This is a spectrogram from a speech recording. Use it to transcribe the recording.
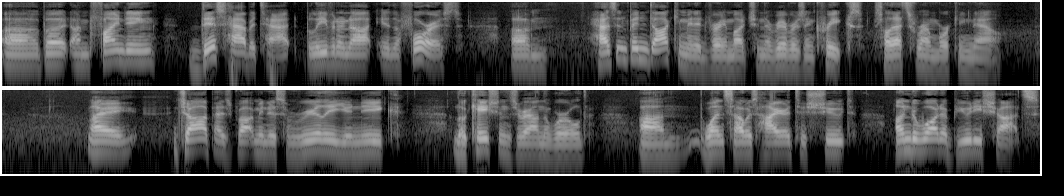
uh, but I'm finding this habitat, believe it or not, in the forest um, hasn't been documented very much in the rivers and creeks, so that's where I'm working now. My job has brought me to some really unique locations around the world. Um, once I was hired to shoot underwater beauty shots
